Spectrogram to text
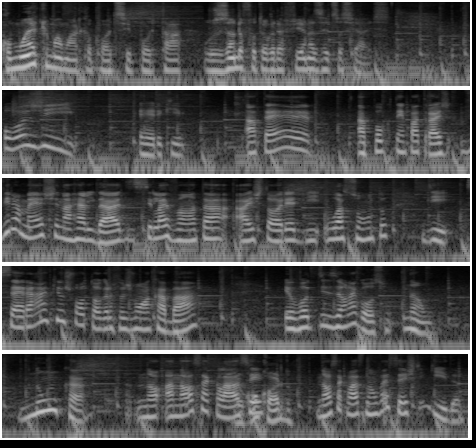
Como é que uma marca pode se portar usando a fotografia nas redes sociais? Hoje, Eric, até há pouco tempo atrás, vira mexe na realidade se levanta a história de o assunto de será que os fotógrafos vão acabar? Eu vou te dizer um negócio, não. Nunca no, a nossa classe. Eu concordo. Nossa classe não vai ser extinguida,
